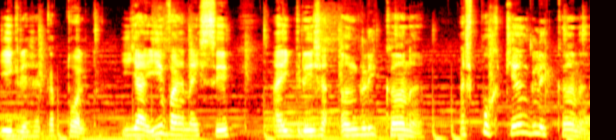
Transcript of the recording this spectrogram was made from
e Igreja Católica. E aí vai nascer a Igreja Anglicana. Mas por que anglicana?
